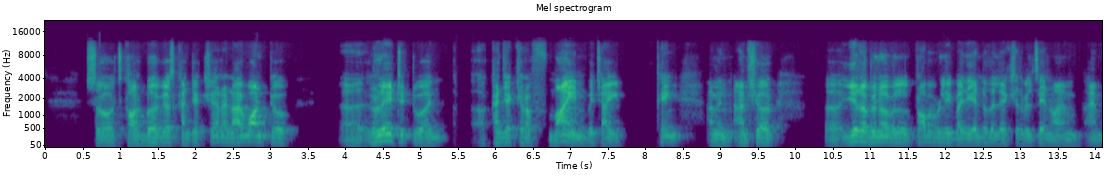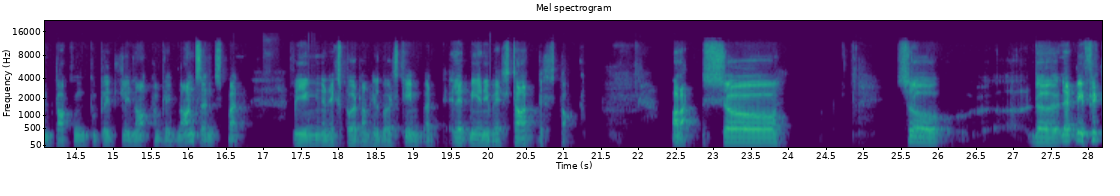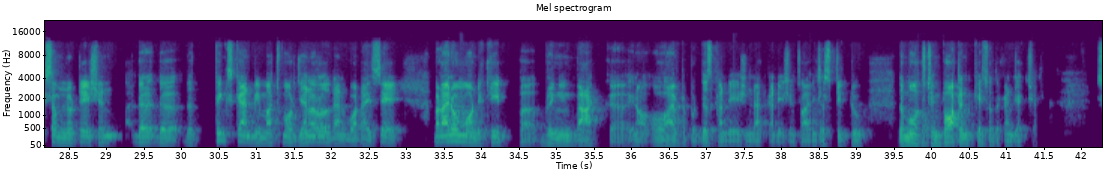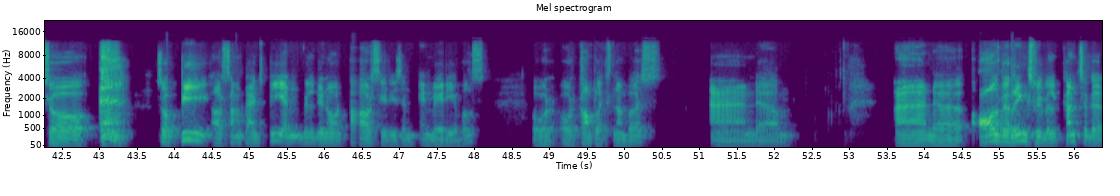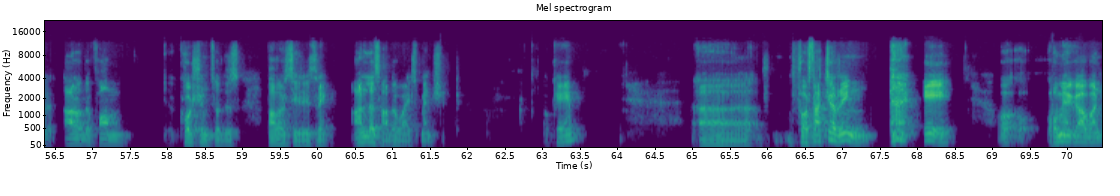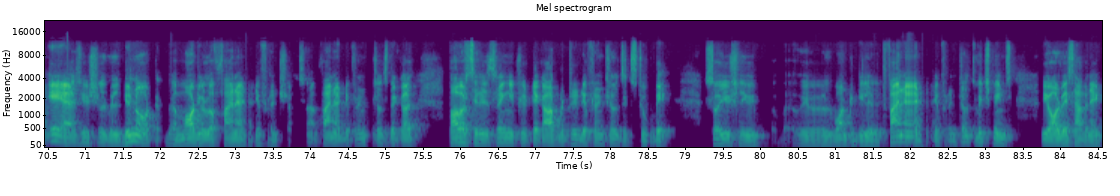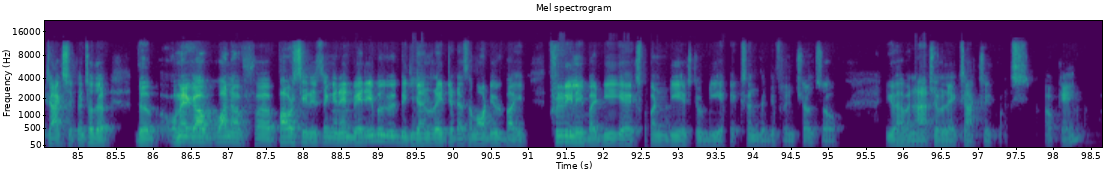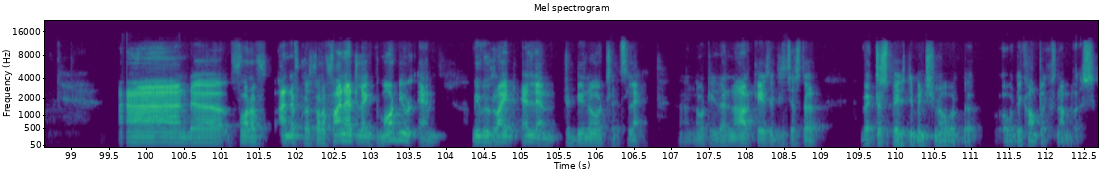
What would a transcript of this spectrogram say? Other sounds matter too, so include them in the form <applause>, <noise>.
So it's called Berger's conjecture. And I want to uh, relate it to a, a conjecture of mine, which I think, I mean, I'm sure uh, Iarrobino will probably by the end of the lecture will say, no, I'm, I'm talking completely not complete nonsense, but being an expert on Hilbert scheme, but let me anyway start this talk. All right, so, so the, let me fix some notation. The, the, the things can be much more general than what I say, but I don't want to keep uh, bringing back, uh, you know, oh, I have to put this condition, that condition. So I'll just stick to the most important case of the conjecture. So, <clears throat> so P or sometimes Pn will denote power series and n variables over, over complex numbers. And, um, and uh, all the rings we will consider are of the form quotients of this power series ring, unless otherwise mentioned. Okay. Uh, for such a ring, <clears throat> A, omega 1A as usual will denote the module of finite differentials. Uh, finite differentials because power series ring, if you take arbitrary differentials, it's too big. So usually we, will want to deal with finite differentials, which means we always have an exact sequence. So the, the omega 1 of uh, power series ring and n variable will be generated as a module by freely by dx1, dx2, dx and the differential. So you have a natural exact sequence. Okay. And uh, for a, and of course, for a finite length module M, we will write LM to denote its length. Uh, notice that in our case, it is just a vector space dimension over the, over the complex numbers.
